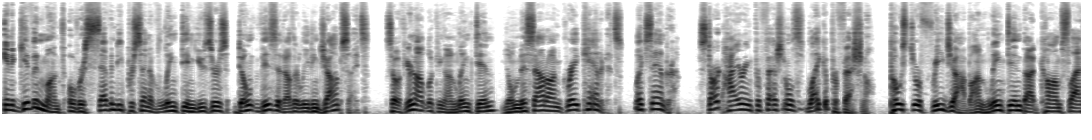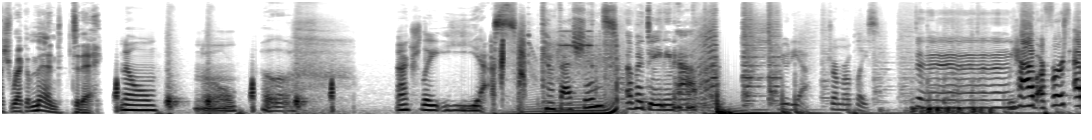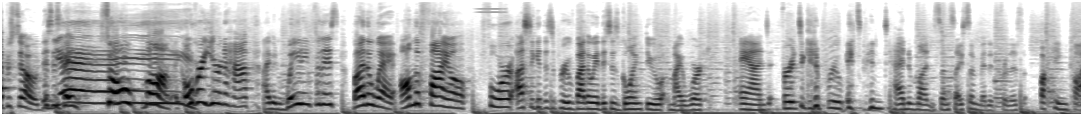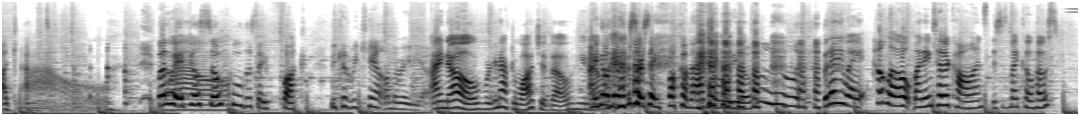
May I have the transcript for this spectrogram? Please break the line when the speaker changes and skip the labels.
In a given month, over 70% of LinkedIn users don't visit other leading job sites. So if you're not looking on LinkedIn, you'll miss out on great candidates like Sandra. Start hiring professionals like a professional. Post your free job on LinkedIn.com slash recommend today.
No, no. Ugh. Actually, yes.
Confessions of a dating app.
Nudia, drum roll, please. We have our first episode. This has been so long, like over a year and a half. I've been waiting for this. By the way, on the file for us to get this approved. By the way, this is going through my work, and for it to get approved, it's been ten months since I submitted for this fucking podcast.
Wow.
By the way, it feels so cool to say "fuck" because we can't on the radio.
I know. We're gonna have to watch it though. You know.
I know they're gonna start saying "fuck" on the actual radio. but anyway, hello. My name's Heather Collins. This is my co-host.
Hi,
